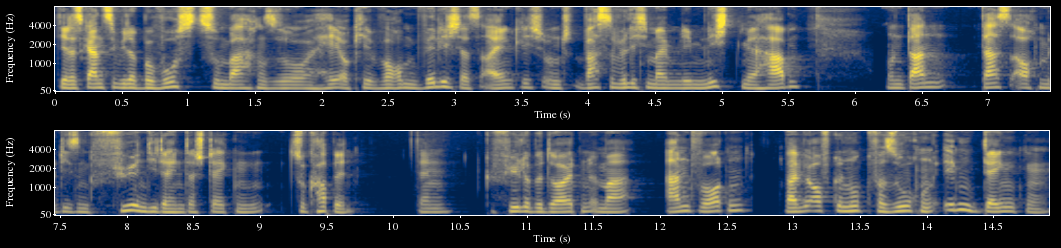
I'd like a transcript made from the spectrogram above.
dir das Ganze wieder bewusst zu machen, so, hey, okay, warum will ich das eigentlich und was will ich in meinem Leben nicht mehr haben? Und dann das auch mit diesen Gefühlen, die dahinter stecken, zu koppeln. Denn Gefühle bedeuten immer Antworten, weil wir oft genug versuchen, im Denken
